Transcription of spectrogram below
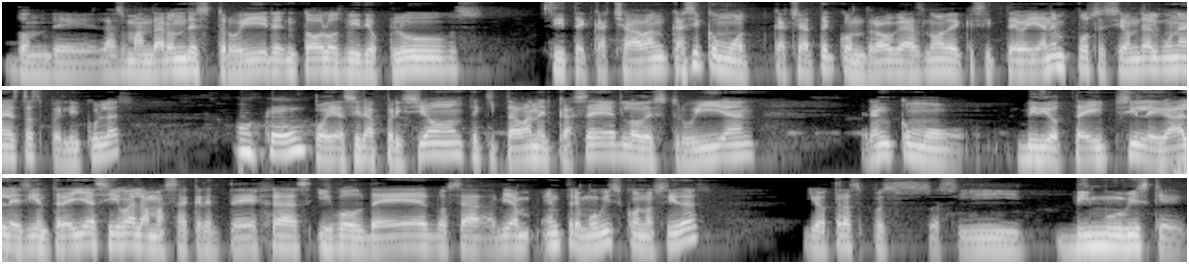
donde las mandaron destruir en todos los videoclubs. Si te cachaban, casi como cacharte con drogas, ¿no? De que si te veían en posesión de alguna de estas películas, okay. podías ir a prisión, te quitaban el cassette, lo destruían. Eran como videotapes ilegales y entre ellas iba La Masacre en Texas, Evil Dead, o sea, había entre movies conocidas y otras pues así B-movies que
